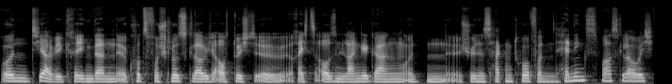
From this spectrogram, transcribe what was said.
Und ja, wir kriegen dann äh, kurz vor Schluss, glaube ich, auch durch äh, rechts außen lang gegangen und ein äh, schönes Hackentor von Hennings war es, glaube ich.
